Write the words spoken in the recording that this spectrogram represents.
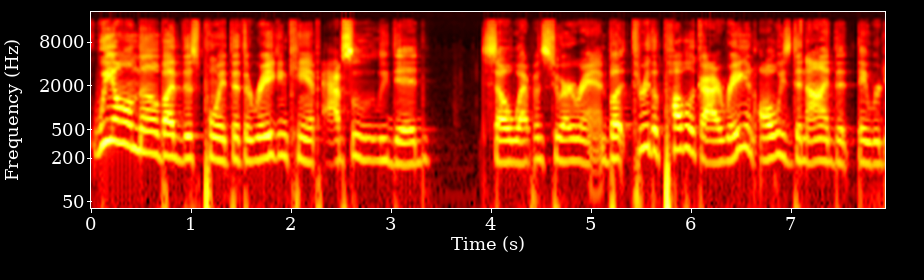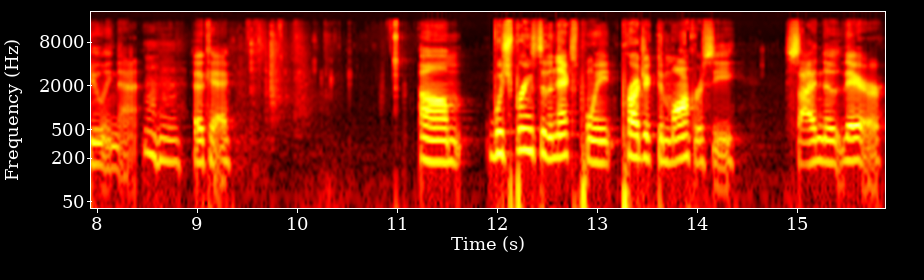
we all know by this point that the Reagan camp absolutely did sell weapons to Iran. But through the public eye, Reagan always denied that they were doing that. Mm-hmm. Okay. Um, which brings to the next point Project Democracy. Side note there.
